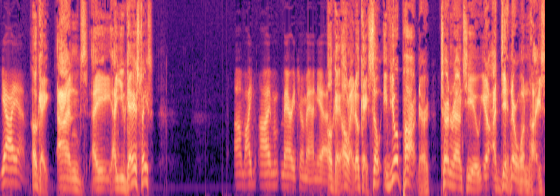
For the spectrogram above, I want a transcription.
Yeah, I am. Okay. And are, are you gay or straight? Um, I I'm married to a man. Yeah. Okay, all right, okay. So if your partner turned around to you, you know, at dinner one night,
